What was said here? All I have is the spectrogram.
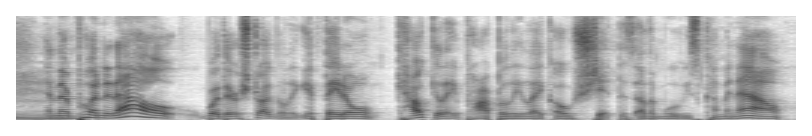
Mm. and they're putting it out where they're struggling if they don't calculate properly like oh shit this other movie's coming out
